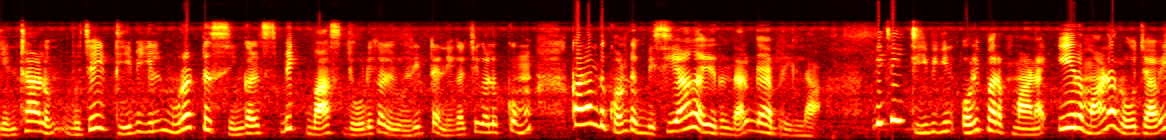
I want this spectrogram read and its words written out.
என்றாலும் விஜய் டிவியில் முரட்டு சிங்கல்ஸ் பிக் பாஸ் ஜோடிகள் உள்ளிட்ட நிகழ்ச்சிகளுக்கும் கலந்து கொண்டு பிஸியாக இருந்தார் கேப்ரில்லா டிவியின் ஒளிபரப்பான ஈரமான ரோஜாவை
